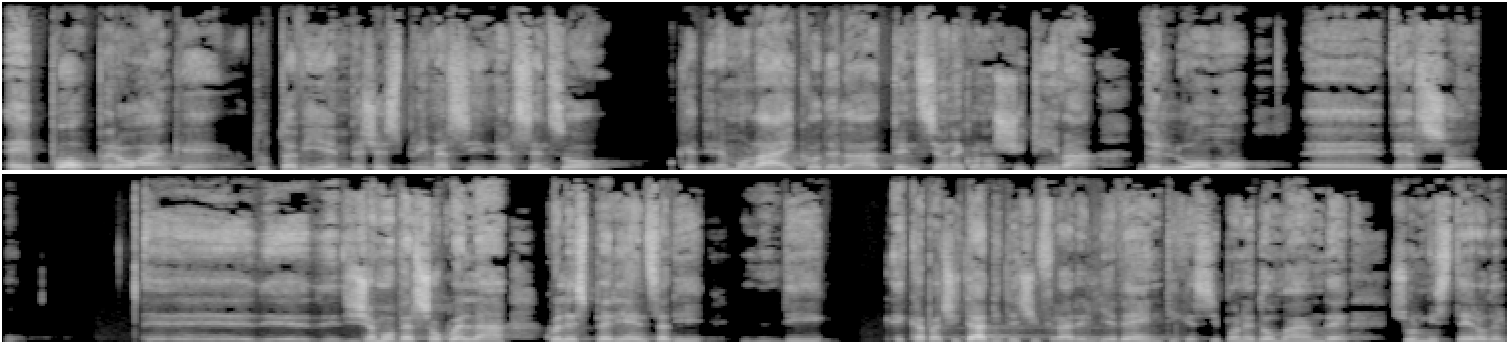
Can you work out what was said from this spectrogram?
E può però anche, tuttavia, invece esprimersi nel senso che diremmo laico della tensione conoscitiva dell'uomo eh, verso eh, diciamo verso quella, quell'esperienza di, di, e capacità di decifrare gli eventi, che si pone domande sul mistero del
